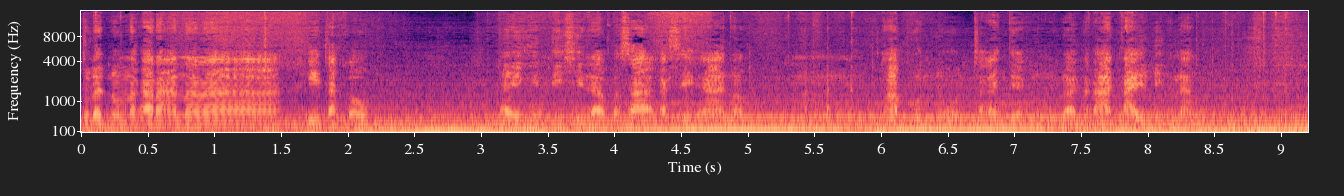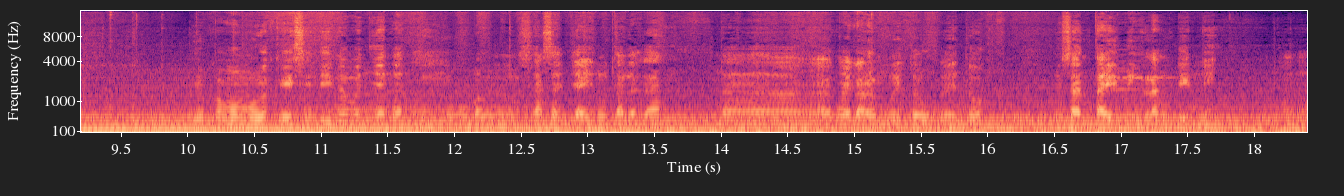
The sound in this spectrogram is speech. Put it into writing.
Tulad nung nakaraan na nakita ko ay hindi sila basa kasi nga ano mm, hapon yun tsaka hindi umulan. Naka-timing lang. Yung pamumulot guys hindi naman yan ano yung bang sasadyain mo talaga na ah, kailangan mo ito, ito. Minsan timing lang din eh. Oo.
